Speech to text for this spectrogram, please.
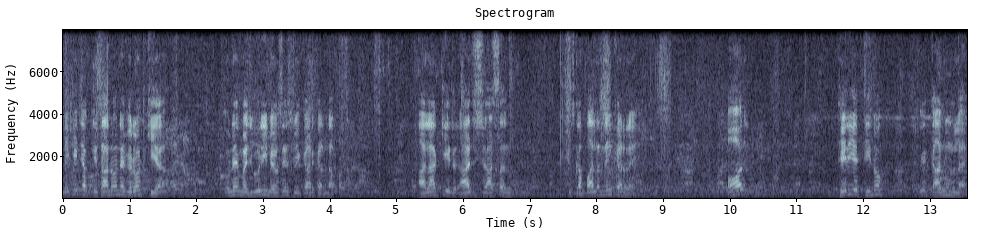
लेकिन जब किसानों ने विरोध किया तो उन्हें मजबूरी में उसे स्वीकार करना पड़ा। हालाँकि राज्य शासन उसका पालन नहीं कर रहे हैं। और फिर ये तीनों ये कानून लाए,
